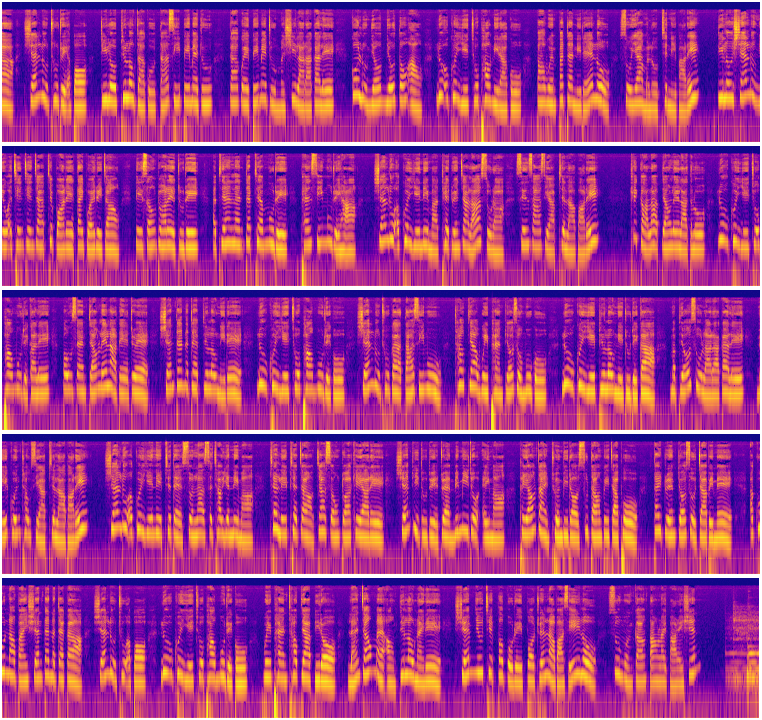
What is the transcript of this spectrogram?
ရှမ်းလူထုတွေအပေါ်ဒီလိုပြုလုပ်တာကိုတားဆီးပေးမဲ့တူကာကွယ်ပေးမဲ့တူမရှိလာတာကလည်း ကိုလူမျိုးမျိုးသုံးအောင်လူအခွင့်ရေးချိုးဖောက်နေတာကိုပါဝင်ပတ်သက်နေတယ်လို့ဆိုရမလို့ဖြစ်နေပါတယ်။ဒီလိုရှမ်းလူမျိုးအချင်းချင်းကြားဖြစ်ပွားတဲ့တိုက်ပွဲတွေကြောင့်တေဆုံးသွားတဲ့သူတွေအပြန်လန်တက်ဖြတ်မှုတွေဖမ်းဆီးမှုတွေဟာရှမ်းလူအခွင့်ရေးနေ့မှာထည့်သွင်းကြလားဆိုတာစဉ်းစားစရာဖြစ်လာပါတယ်။ခေတ်ကာလပြောင်းလဲလာသလိုလူအခွင့်ရေးချိုးဖောက်မှုတွေကလည်းပုံစံပြောင်းလဲလာတဲ့အတွက်ရှမ်းတက်နှစ်တက်ပြုတ်လုပ်နေတဲ့ လူအခွင့်ရေးချိုးဖောက်မှုတွေကိုရှမ်းလူထုကတားဆီးမှု ထောက်ပြဝေဖန်ပြောဆိုမှုကို လူအခွင့်ရေးပြုလုပ်နေသူတွေကမပြောဆိုလာတာကလည်းမေးခွန်းထုတ်စရာဖြစ်လာပါတယ်။ရှမ်းလူအခွင့်ရေးနေ့ဖြစ်တဲ့စွန်လ16ရက်နေ့မှာဖြက်လေးဖြက်ကြောင့်ကြဆုံသွားခဲ့ရတဲ့ရှမ်းပြည်သူတွေအတွက်မိမိတို့အိမ်မှာဖျောင်းတိုင်ထွင်းပြီးတော့ဆူတောင်းပေးကြဖို့တိုက်တွန်းပြောဆိုကြပေမဲ့ အခုနောက်ပိုင်းရှမ်းတက်နှစ်တက်ကရှမ်းလူထုအပေါ်လူအခွင့်ရေးချိုးဖောက်မှုတွေကိုဝေဖန်ထောက်ပြပြီးတော့လမ်းကြောင်းမှန်အောင်ပြုလုပ်နိုင်တဲ့ရှမ်းမျိုးချစ်ပုံကိုယ်တွေပေါ်ထွန်းလာပါစေလို့စုမွန်ကောင်းတောင်းလိုက်ပါတယ်ရှင်။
